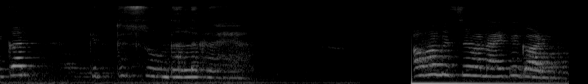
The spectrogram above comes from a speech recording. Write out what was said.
स्टिकर कितने सुंदर लग रहे हैं। अब हम इससे बनाएँगे गाड़ी।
